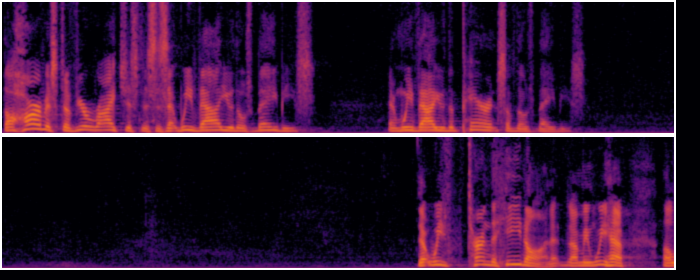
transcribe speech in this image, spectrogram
The harvest of your righteousness is that we value those babies and we value the parents of those babies. That we've turned the heat on. I mean, we have uh,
